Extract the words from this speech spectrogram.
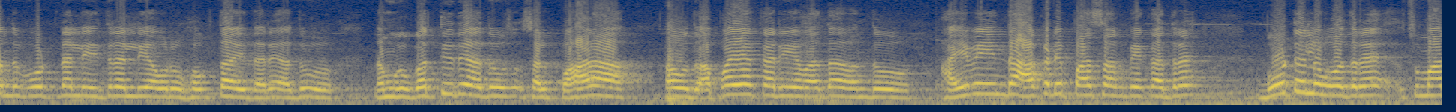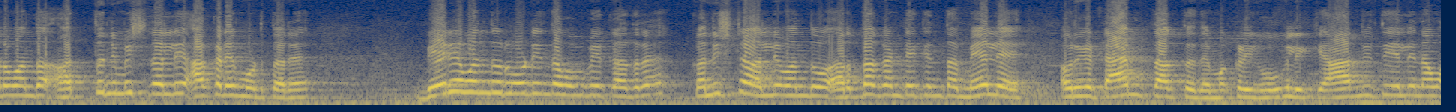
ಒಂದು ಬೋಟ್ನಲ್ಲಿ ಇದರಲ್ಲಿ ಅವರು ಹೋಗ್ತಾ ಇದ್ದಾರೆ. ಅದು ನಮಗೂ ಗೊತ್ತಿದೆ, ಅದು ಸ್ವಲ್ಪ ಬಹಳ, ಹೌದು, ಅಪಾಯಕಾರಿಯವಾದ ಒಂದು ಹೈವೇಯಿಂದ ಆ ಕಡೆ ಪಾಸ್ ಆಗಬೇಕಾದ್ರೆ ಬೋಟಲ್ಲಿ ಹೋದರೆ ಸುಮಾರು ಒಂದು ಹತ್ತು ನಿಮಿಷದಲ್ಲಿ ಆ ಕಡೆ ಮುಟ್ತಾರೆ. ಬೇರೆ ಒಂದು ರೋಡಿಂದ ಹೋಗಬೇಕಾದ್ರೆ ಕನಿಷ್ಠ ಅಲ್ಲಿ ಒಂದು ಅರ್ಧ ಗಂಟೆಗಿಂತ ಮೇಲೆ ಅವರಿಗೆ ಟೈಮ್ ತಾಗ್ತದೆ ಮಕ್ಕಳಿಗೆ ಹೋಗಲಿಕ್ಕೆ. ಆ ರೀತಿಯಲ್ಲಿ ನಾವು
